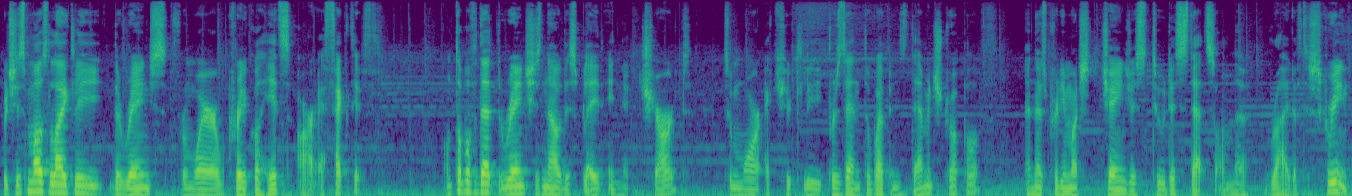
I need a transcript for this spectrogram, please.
which is most likely the range from where critical hits are effective. On top of that, the range is now displayed in a chart to more accurately present the weapon's damage drop-off, and that pretty much changes to the stats on the right of the screen.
